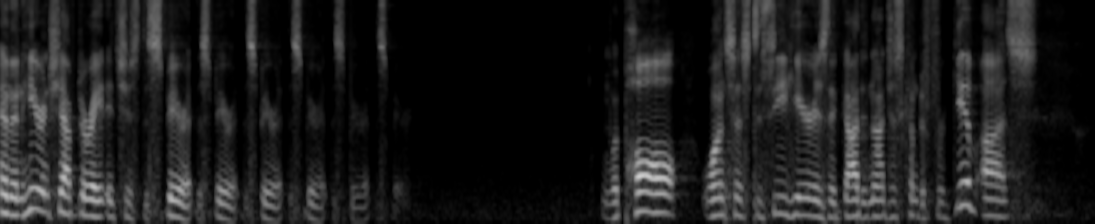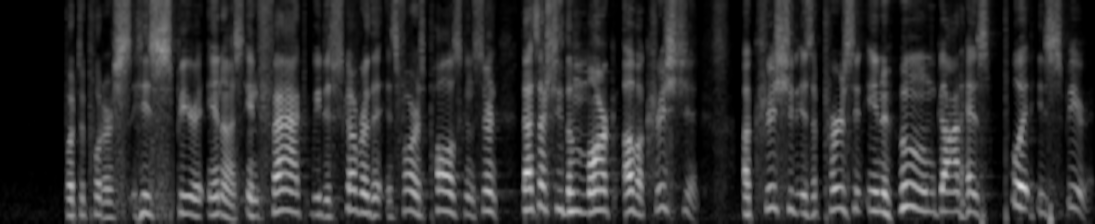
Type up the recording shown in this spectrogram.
And then here in chapter 8, it's just the Spirit, the Spirit, the Spirit, the Spirit, the Spirit, the Spirit. What Paul wants us to see here is that God did not just come to forgive us, but to put our, his Spirit in us. In fact, we discover that as far as Paul is concerned, that's actually the mark of a Christian. A Christian is a person in whom God has put his Spirit.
